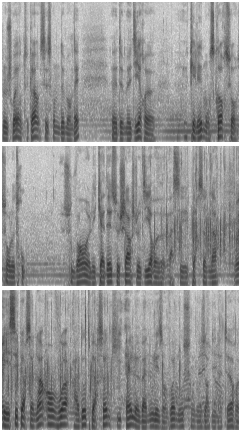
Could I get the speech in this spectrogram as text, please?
je jouais en tout cas, c'est ce qu'on me demandait, euh, de me dire quel est mon score sur, sur le trou. Souvent, euh, les cadets se chargent de dire euh, à ces personnes-là. Oui. Et ces personnes-là envoient à d'autres personnes qui, elles, bah, nous les envoient, nous, sur nos ordinateurs, euh,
